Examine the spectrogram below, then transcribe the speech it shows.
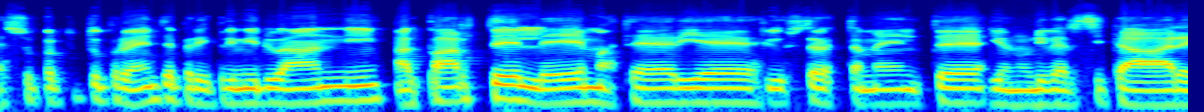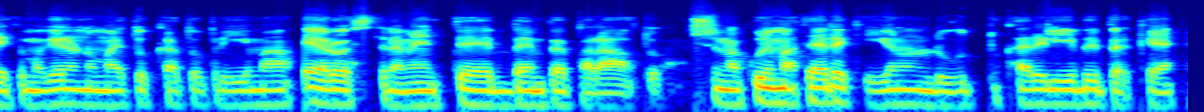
soprattutto probabilmente per i primi due anni, a parte le materie più strettamente direttamente di un'universitaria che magari non ho mai toccato prima, ero estremamente ben preparato. Ci sono alcune materie che io non ho dovuto toccare i libri perché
